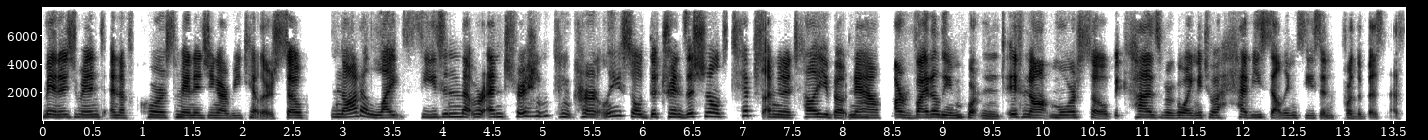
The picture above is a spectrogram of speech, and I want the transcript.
management and of course managing our retailers. So not a light season that we're entering concurrently. So the transitional tips I'm going to tell you about now are vitally important, if not more so, because we're going into a heavy selling season for the business.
